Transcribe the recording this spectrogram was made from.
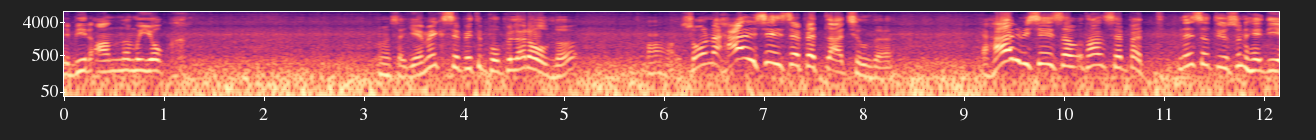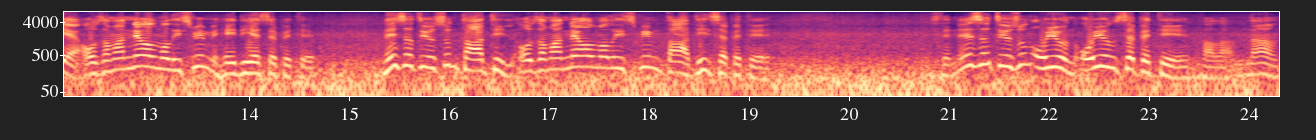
e, bir anlamı yok. Mesela yemek sepeti popüler oldu. Sonra her şey sepetle açıldı. Her bir şey satan sepet. Ne satıyorsun? Hediye. O zaman ne olmalı ismim? Hediye sepeti. Ne satıyorsun? Tatil. O zaman ne olmalı ismim? Tatil sepeti. İşte ne satıyorsun? Oyun. Oyun sepeti falan. Ne?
